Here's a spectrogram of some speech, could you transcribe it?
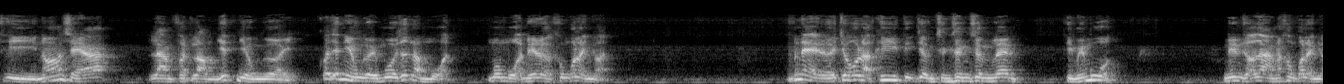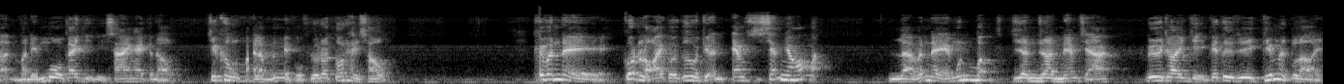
thì nó sẽ làm phật lòng rất nhiều người. Có rất nhiều người mua rất là muộn. Mua muộn nên là không có lợi nhuận. Vấn đề ở chỗ là khi thị trường sừng sừng sừng lên thì mới mua. Nên rõ ràng nó không có lợi nhuận và đến mua cái chị bị sai ngay từ đầu, chứ không phải là vấn đề cổ phiếu đó tốt hay xấu cái vấn đề cốt lõi của cái câu chuyện em xét nhóm á, là vấn đề em muốn bận- dần dần em sẽ đưa cho anh chị cái tư duy kiếm được lời.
